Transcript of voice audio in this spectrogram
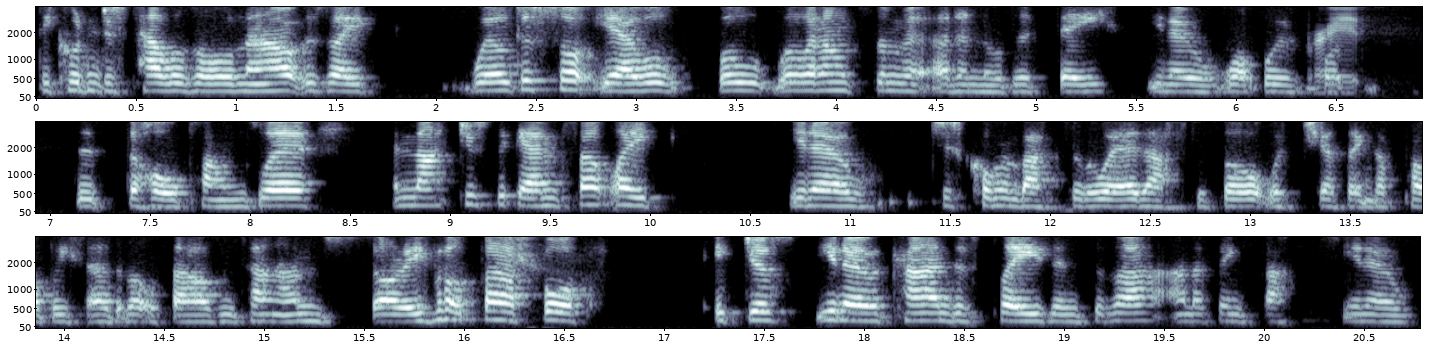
they couldn't just tell us all now. It was like, we'll just sort yeah we'll we'll we'll announce them at another date you know what we've right. what the, the whole plans were. And that just again felt like you know just coming back to the word afterthought which i think i've probably said about a thousand times. Sorry about that. But it just you know kind of plays into that. And i think that's you know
